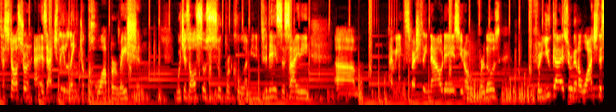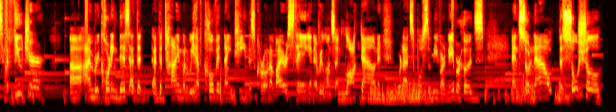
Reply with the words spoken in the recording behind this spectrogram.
testosterone is actually linked to cooperation which is also super cool. I mean, in today's society, um, I mean, especially nowadays, you know, for those, for you guys who are going to watch this in the future, uh, I'm recording this at the at the time when we have COVID nineteen, this coronavirus thing, and everyone's in lockdown, and we're not supposed to leave our neighborhoods, and so now the social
